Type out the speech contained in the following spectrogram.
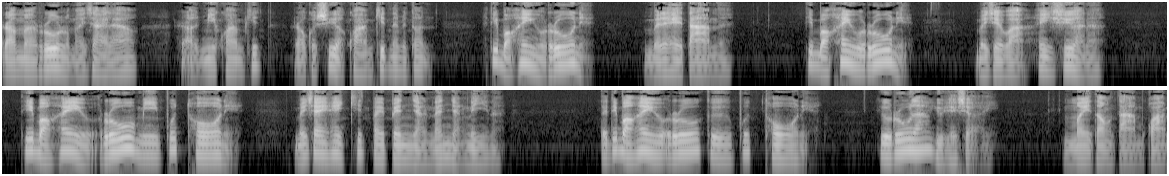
เรามารู้ลมหายใจแล้ว เรามีความคิดเราก็เชื่อความคิดนั้นเป็นต้น ที่บอกให้รู้เนี่ยไม่ได้ให้ตามนะ ที่บอกให้รู้เนี่ยไม่ใช่ว่าให้เชื่อนะ ที่บอกให้รู้มีพุทโธเนี่ยไม่ใช่ให้คิดไปเป็นอย่างนั้นอย่างนี้นะ แต่ที่บอกให้รู้คือพุทโธเนี่ยคือรู้แล้วอยู่เฉยๆไม่ต้องตามความ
